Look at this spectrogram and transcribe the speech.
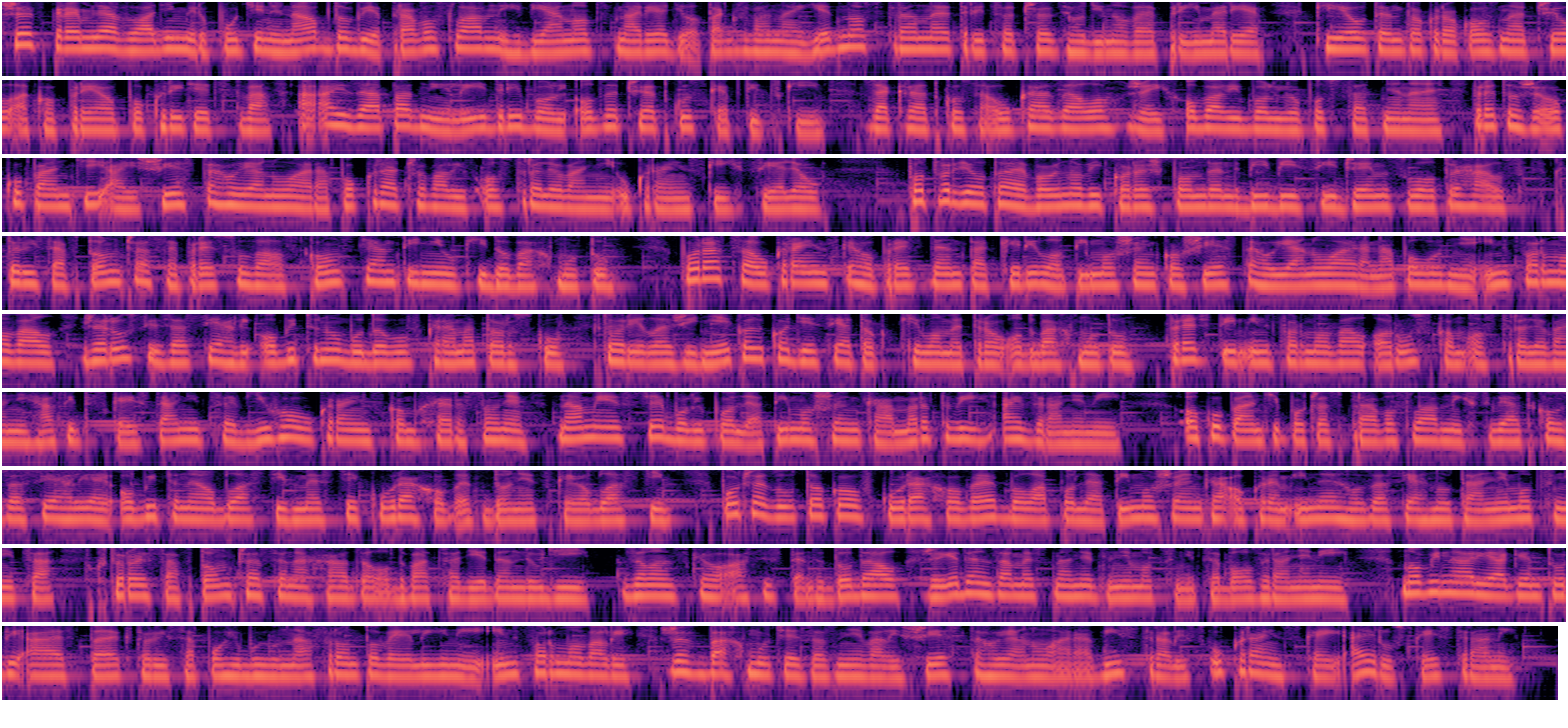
Šéf Kremľa Vladimír Putin na obdobie pravoslávnych Vianoc nariadil tzv. jednostranné 36-hodinové prímerie. Kiev tento krok označil ako prejav pokritectva a aj západní lídry boli od začiatku skeptickí. Zakrátko sa ukázalo, že ich obavy boli opodstatnené, pretože okupanti aj 6. januára pokračovali v ostreľovaní ukrajinských cieľov. Potvrdil to aj vojnový korešpondent BBC James Waterhouse, ktorý sa v tom čase presúval z Konstantinivky do Bachmutu. Poradca ukrajinského prezidenta Kirilo Timošenko 6. januára napoludne informoval, že Rusi zasiahli obytnú budovu v Kramatorsku, ktorý leží niekoľko desiatok kilometrov od Bachmutu. Predtým informoval o ruskom ostreľovaní hasičskej stanice v juhoukrajinskom Chersone. Na mieste boli podľa Timošenka mŕtvi aj zranení. Okupanti počas pravoslávnych sviatkov zasiahli aj obytné oblasti v meste Kurachove v Doneckej oblasti oblasti. Počas útokov v Kurachove bola podľa Timošenka okrem iného zasiahnutá nemocnica, v ktorej sa v tom čase nachádzalo 21 ľudí. Zelenského asistent dodal, že jeden zamestnanec nemocnice bol zranený. Novinári agentúry AFP, ktorí sa pohybujú na frontovej línii, informovali, že v Bachmute zaznievali 6. januára výstrely z ukrajinskej aj ruskej strany.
